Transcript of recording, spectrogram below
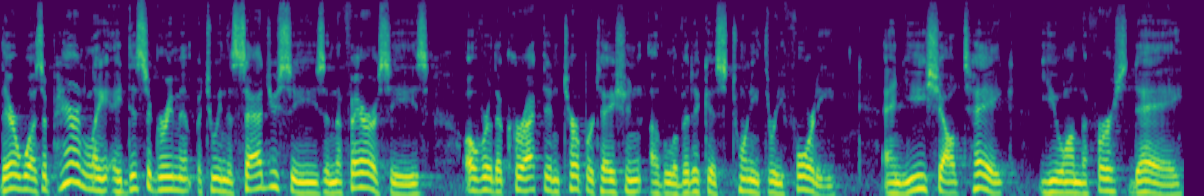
There was apparently a disagreement between the Sadducees and the Pharisees over the correct interpretation of Leviticus 23:40 and ye shall take you on the first day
